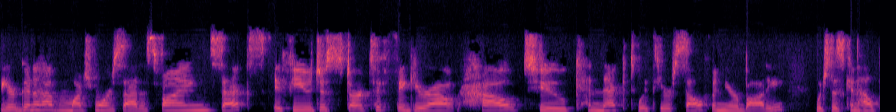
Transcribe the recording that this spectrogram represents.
you're going to have much more satisfying sex if you just start to figure out how to connect with yourself and your body, which this can help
